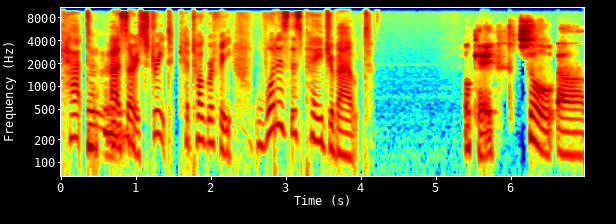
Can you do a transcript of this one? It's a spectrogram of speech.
cat, Mm-hmm. uh, sorry, street catography. What is this page about? Okay. So, uh,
